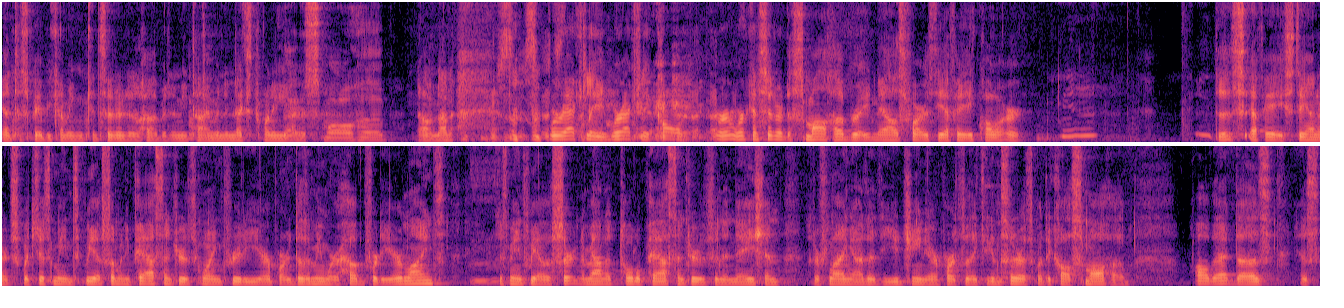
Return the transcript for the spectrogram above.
anticipate becoming considered a hub at any time in the next 20 Not a years. small hub? No, not, a- we're actually, we're actually called, we're, we're considered a small hub right now as far as the FAA quali, or the FAA standards, which just means we have so many passengers going through the airport. It doesn't mean we're a hub for the airlines. Just means we have a certain amount of total passengers in the nation that are flying out of the Eugene Airport, so they can consider us what they call a small hub. All that does is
